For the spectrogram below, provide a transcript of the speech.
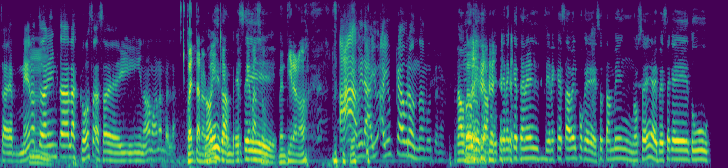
¿sabes? menos te Mm. van a invitar a las cosas, ¿sabes? Y, y no, mano, en verdad. Cuéntanos, No, Luis, y ¿qué, también qué sí- pasó? Mentira, no. Ah, mira, hay, un- hay un cabrón, no, no. No, pero que también tienes que tener, tienes que saber, porque eso también, no sé, hay veces que tú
